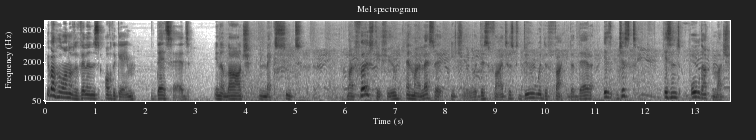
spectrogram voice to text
You battle one of the villains of the game, Deathshead, in a large mech suit. My first issue, and my lesser issue with this fight, has to do with the fact that there is just isn't all that much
